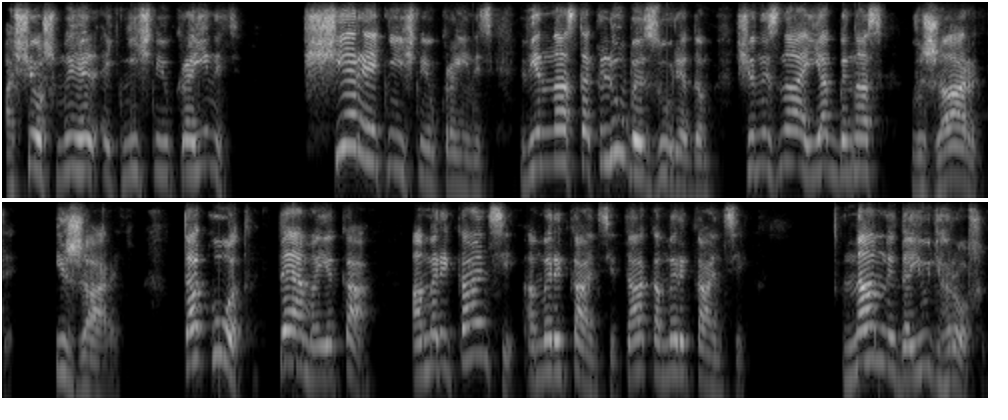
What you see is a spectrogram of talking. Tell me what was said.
а що, Шмигель етнічний українець? Щирий етнічний українець, він нас так любить з урядом, що не знає, як би нас вжарити і жарить. Так от, тема яка? Американці, американці, так, американці нам не дають грошей.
